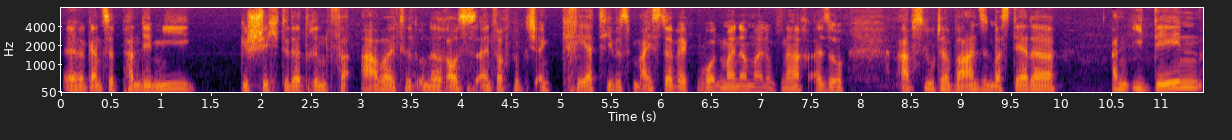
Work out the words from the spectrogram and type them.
äh, ganze Pandemie-Geschichte da drin verarbeitet und daraus ist einfach wirklich ein kreatives Meisterwerk geworden, meiner Meinung nach. Also absoluter Wahnsinn, was der da an Ideen,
